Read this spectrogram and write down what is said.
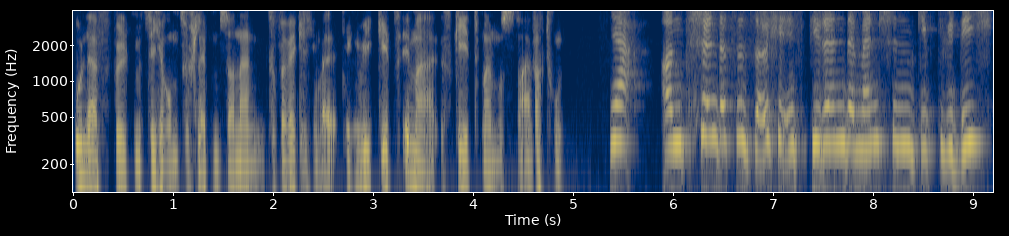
unerfüllt mit sich herumzuschleppen, sondern zu verwirklichen, weil irgendwie geht's immer. Es geht, man muss es nur einfach tun. Ja, und schön, dass es solche inspirierende Menschen gibt wie dich,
